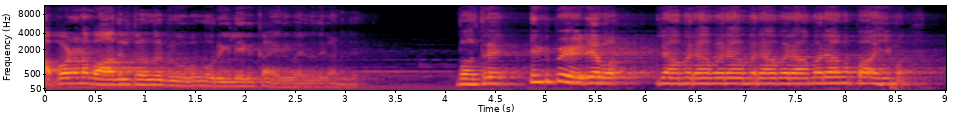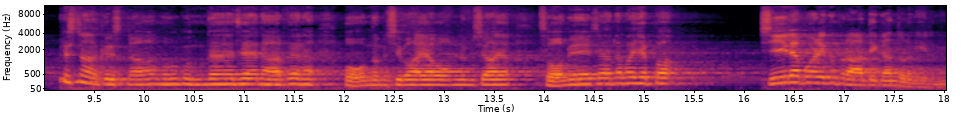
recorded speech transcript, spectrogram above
അപ്പോഴാണ് വാതിൽ തുറന്ന രൂപം മുറിയിലേക്ക് കയറി വരുന്നത് കണ്ടത്. ഭദ്രേ എനിക്ക് പേടിയാവാ. രാമ രാമ രാമ രാമ രാമ രാമ പാഹിമ. കൃഷ്ണ കൃഷ്ണ മുകുന്ദ ജനാർദ്ദന. ഓം നം ശിവായ ഓം നം ശിവായ. സോമേ ശരണമയ്യപ്പ. ശീല അപ്പോഴേക്കും പ്രാർത്ഥിക്കാൻ തുടങ്ങിയിരുന്നു.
